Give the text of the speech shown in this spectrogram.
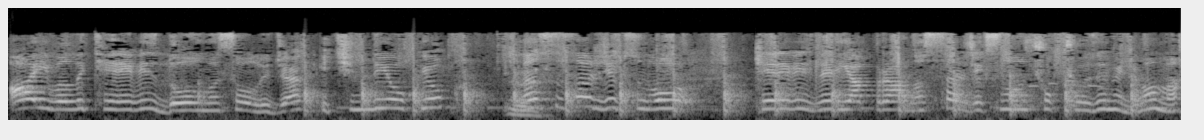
ayvalı kereviz dolması olacak. İçinde yok yok. Nasıl saracaksın o kerevizleri yaprağı nasıl saracaksın onu çok çözemedim ama.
